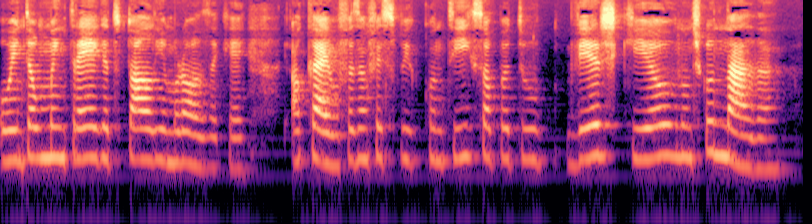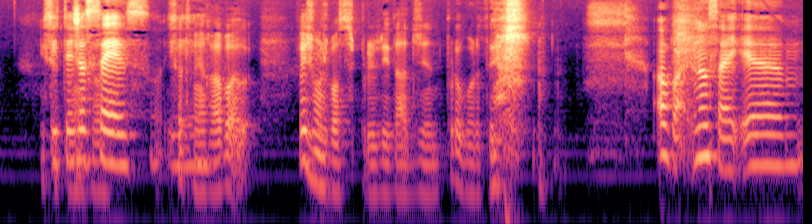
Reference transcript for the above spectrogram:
Ou então uma entrega total e amorosa, que é ok, vou fazer um Facebook contigo só para tu veres que eu não te escondo nada. Isso e é tens acesso. Isso é e... é errado. Vejam as vossas prioridades, gente, por amor de Deus. Opa, não sei. Um...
